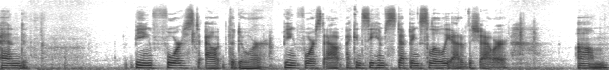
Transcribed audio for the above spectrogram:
and being forced out the door. Being forced out. I can see him stepping slowly out of the shower. Um,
